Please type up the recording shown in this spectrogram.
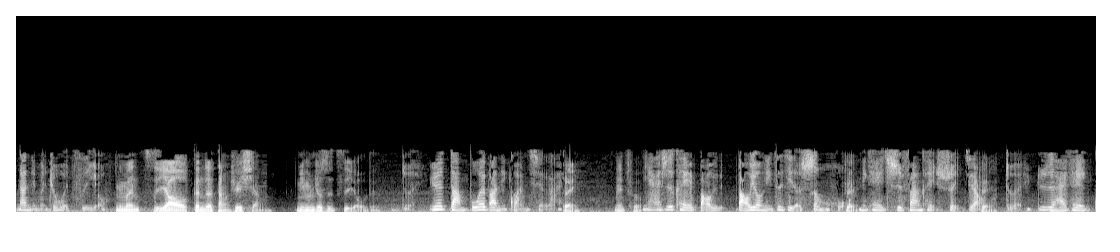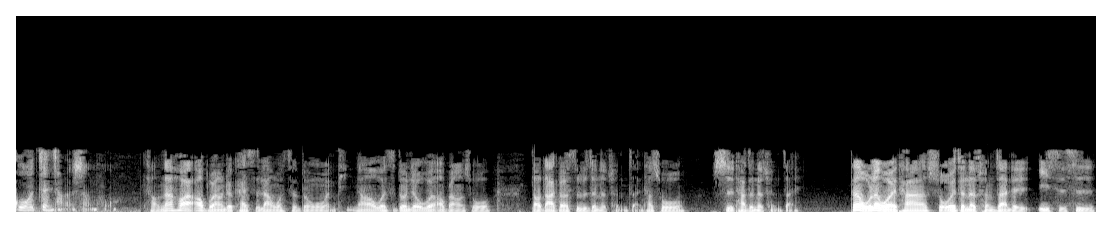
那你们就会自由。你们只要跟着党去。去想，你们就是自由的。对，因为党不会把你关起来。对，没错。你还是可以保保有你自己的生活。对，你可以吃饭，可以睡觉。对，对，就是还可以过正常的生活。好，那后来奥布朗就开始让温斯顿问问题，然后温斯顿就问奥布朗说：“老大哥是不是真的存在？”他说：“是，他真的存在。”但是我认为他所谓真的存在的意思是，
